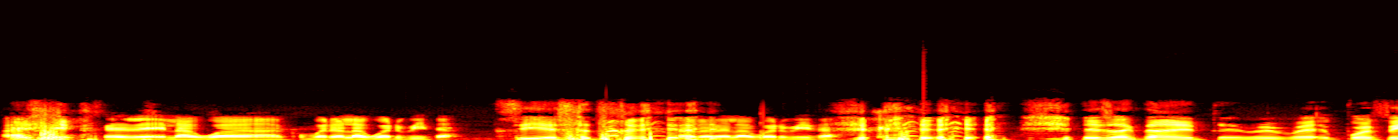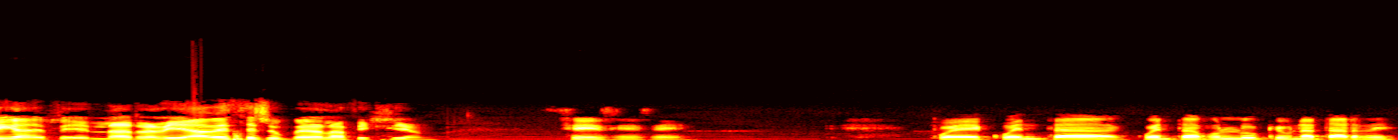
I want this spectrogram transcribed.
Ah, el, agua, como era el agua hervida. Sí, exactamente. La hora del agua hervida. exactamente. Pues fíjate, la realidad a veces supera la ficción. Sí, sí, sí. Pues cuenta, cuenta por Luke que una tarde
